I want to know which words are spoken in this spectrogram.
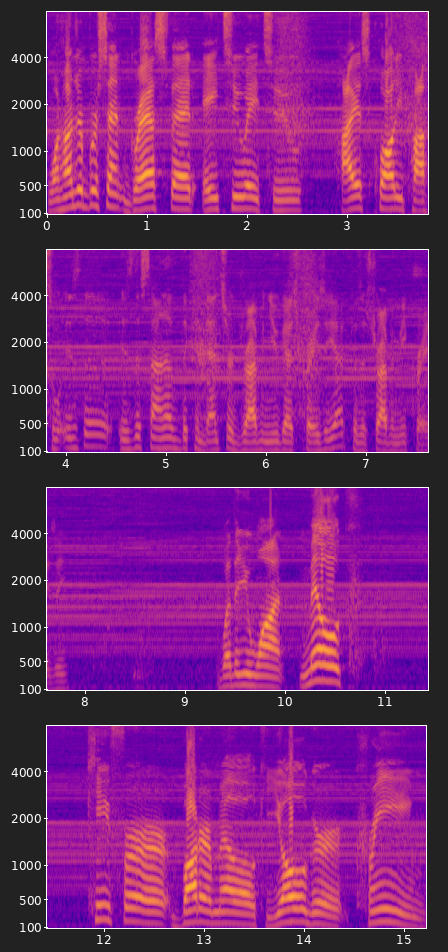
100% grass-fed A2A2 highest quality possible. Is the, is the sound of the condenser driving you guys crazy yet? Because it's driving me crazy. Whether you want milk, kefir, buttermilk, yogurt, cream,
